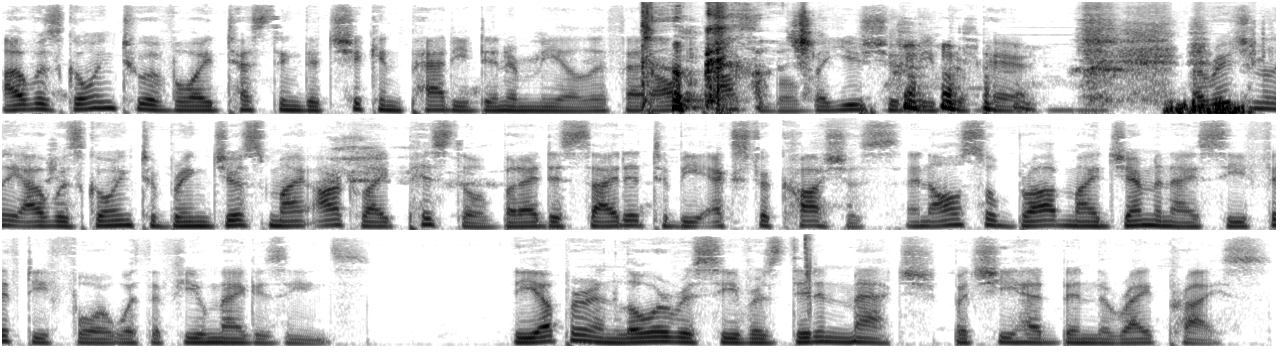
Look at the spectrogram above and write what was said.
I was going to avoid testing the chicken patty dinner meal if at all possible, but you should be prepared. Originally, I was going to bring just my Arclight pistol, but I decided to be extra cautious and also brought my Gemini C54 with a few magazines. The upper and lower receivers didn't match, but she had been the right price.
